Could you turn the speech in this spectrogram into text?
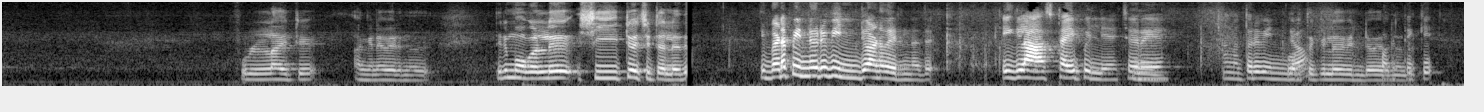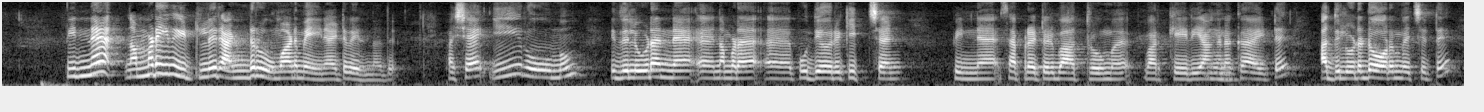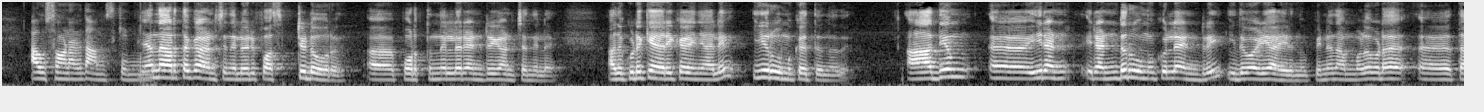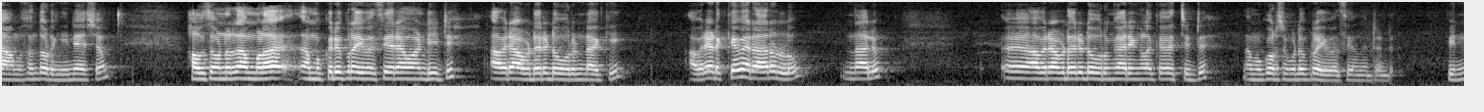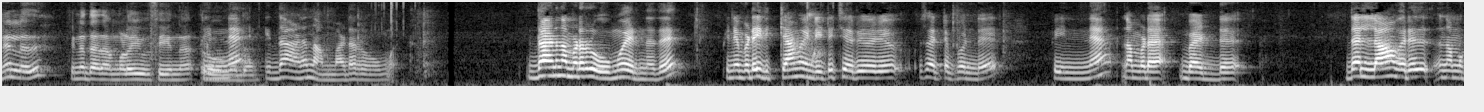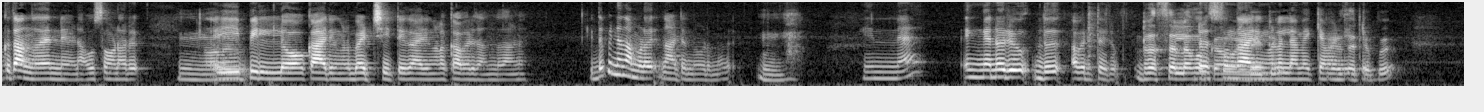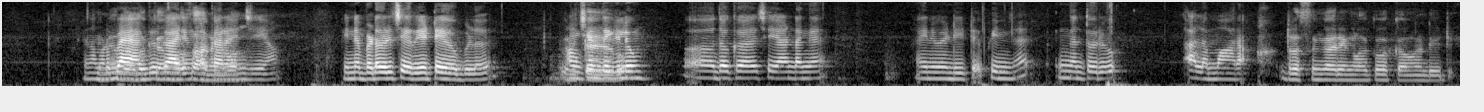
ഫുള്ളായിട്ട് അങ്ങനെ വരുന്നത്. ഇതിന് മുകളിൽ ഷീറ്റ് വെച്ചിട്ടല്ലേ ഇവിടെ പിന്നെ ഒരു വിൻഡോ ആണ് വരുന്നത്. ഈ ഗ്ലാസ് ടൈപ്പ് ഇല്ലേ? ചെറിയ അങ്ങനത്തെ ഒരു വിൻഡോ വിൻഡോ പുറത്തേക്ക്. പിന്നെ നമ്മുടെ ഈ വീട്ടിൽ രണ്ട് റൂമാണ് മെയിൻ ആയിട്ട് വരുന്നത്. പക്ഷെ ഈ റൂമും ഇതിലൂടെ തന്നെ നമ്മുടെ പുതിയൊരു കിച്ചൺ പിന്നെ സെപ്പറേറ്റ് ഒരു ബാത്റൂം വർക്ക് ഏരിയ അങ്ങനെയൊക്കെ ആയിട്ട് അതിലൂടെ ഡോറും വെച്ചിട്ട് ഹൗസ് ഓണർ താമസിക്കുന്നത് ഞാൻ നേരത്തെ കാണിച്ചെന്നില്ല ഒരു ഫസ്റ്റ് ഡോറ് പുറത്തുനിന്നുള്ള ഒരു എൻട്രി കാണിച്ചെന്നില്ലേ അത് കൂടെ കയറി കഴിഞ്ഞാൽ ഈ റൂമിലേക്ക് എത്തുന്നത്. ആദ്യം ഈ രണ്ട് റൂമിലേക്കുള്ള എൻട്രി ഇതുവഴി ആയിരുന്നു പിന്നെ നമ്മളിവിടെ ഇവിടെ താമസം തുടങ്ങിയ ശേഷം ഹൗസ് ഓണർ നമ്മളെ നമുക്കൊരു പ്രൈവസി തരാൻ വേണ്ടിയിട്ട് അവർ അവിടെ ഒരു ഡോർ ഉണ്ടാക്കി. അവരിടയ്ക്കേ വരാറുള്ളൂ. എന്നാലും അവരവിടെ ഒരു ഡോറും കാര്യങ്ങളൊക്കെ വെച്ചിട്ട് നമുക്ക് കുറച്ചും കൂടെ പ്രൈവസി വന്നിട്ടുണ്ട് പിന്നെ ഉള്ളത് പിന്നെ നമ്മൾ യൂസ് ചെയ്യുന്ന റൂം ഇതാണ്. നമ്മുടെ റൂം ഇതാണ് നമ്മുടെ റൂം വരുന്നത്. പിന്നെ ഇവിടെ ഇരിക്കാൻ വേണ്ടിയിട്ട് ചെറിയൊരു സെറ്റപ്പ് ഉണ്ട്. പിന്നെ നമ്മുടെ ബെഡ് ഇതെല്ലാം അവർ നമുക്ക് തന്നത് തന്നെയാണ് ഹൗസ് ഓണർ ഈ പില്ലോ കാര്യങ്ങൾ ബെഡ്ഷീറ്റ് കാര്യങ്ങളൊക്കെ അവർ തന്നതാണ്. ഇത് പിന്നെ നമ്മൾ നാട്ടിൽ നിന്ന് വിടുന്നത് പിന്നെ ഇങ്ങനെ ഒരു ഇത് അവർ തരും. ഡ്രസ്സെല്ലാം ഡ്രസ്സും കാര്യങ്ങളെല്ലാം വെക്കാൻ വേണ്ടി നമ്മുടെ ബാഗ് കാര്യങ്ങളൊക്കെ അറേഞ്ച് ചെയ്യാം. പിന്നെ ഇവിടെ ഒരു ചെറിയ ടേബിൾ നമുക്ക്. എന്തെങ്കിലും ഇതൊക്കെ ചെയ്യാണ്ടെങ്കിൽ അതിന് വേണ്ടിയിട്ട് പിന്നെ ഇങ്ങനത്തെ ഒരു അലമാര. ഡ്രസ്സും കാര്യങ്ങളൊക്കെ വെക്കാൻ വേണ്ടിയിട്ട്.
